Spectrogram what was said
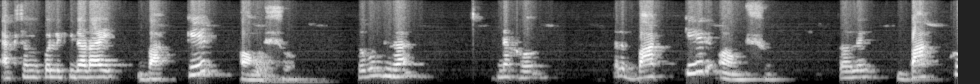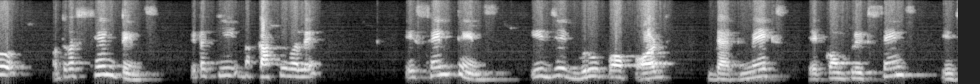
একসঙ্গে করলে কি দাঁড়ায়? বাক্যের অংশ। তো বন্ধুরা, দেখো, তাহলে বাক্যের অংশ। তাহলে বাক্য অথবা সেন্টেন্স এটা কি বা কাকে বলে? A sentence is a group of words that makes a complete sense is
